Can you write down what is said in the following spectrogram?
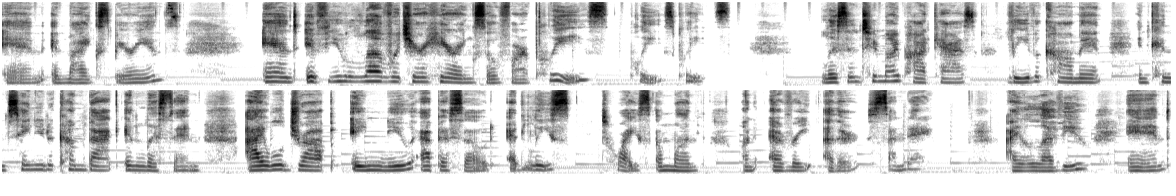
and in my experience. And if you love what you're hearing so far, please, please, please listen to my podcast, leave a comment, and continue to come back and listen. I will drop a new episode at least twice a month on every other Sunday. I love you, and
